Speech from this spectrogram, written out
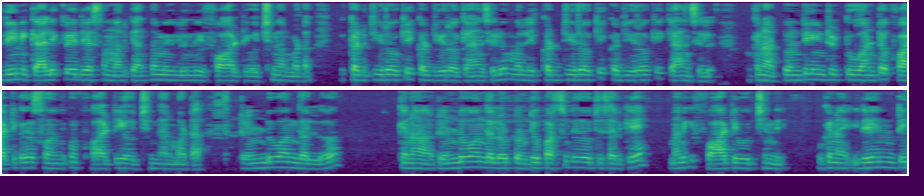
దీన్ని క్యాలిక్యులేట్ చేస్తాం. మనకి ఎంత మిగిలింది? ఫార్టీ వచ్చింది అనమాట ఇక్కడ జీరోకి ఇక్కడ జీరో క్యాన్సిల్. మళ్ళీ ఇక్కడ జీరోకి ఇక్కడ జీరోకి క్యాన్సిల్. ఓకేనా? ట్వంటీ ఇంటూ టూ అంటే ఫార్టీ కదా? సో అందుకని ఫార్టీ వచ్చిందనమాట. రెండు వందల్లో ఓకేనా? రెండు వందల్లో ట్వంటీ పర్సెంటేజ్ వచ్చేసరికి మనకి ఫార్టీ వచ్చింది. ఓకేనా? ఇదేంటి?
